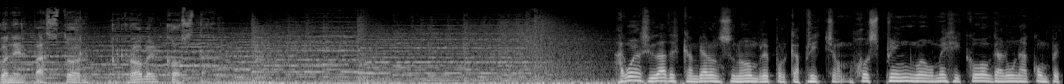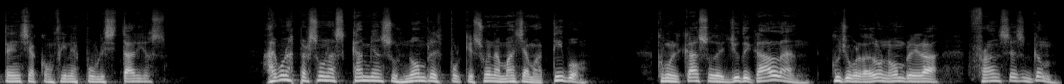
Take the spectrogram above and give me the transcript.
con el pastor Robert Costa. Algunas ciudades cambiaron su nombre por capricho. Hot Spring, Nuevo México, ganó una competencia con fines publicitarios. Algunas personas cambian sus nombres porque suena más llamativo, como el caso de Judy Garland, cuyo verdadero nombre era Frances Gum.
